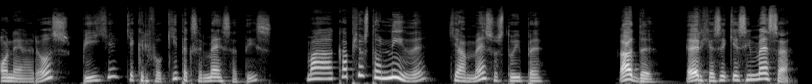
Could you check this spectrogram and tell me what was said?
Ο νεαρός πήγε και κρυφοκοίταξε μέσα της, μα κάποιος τον είδε και αμέσως του είπε «Άντε, έρχεσαι κι εσύ μέσα.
